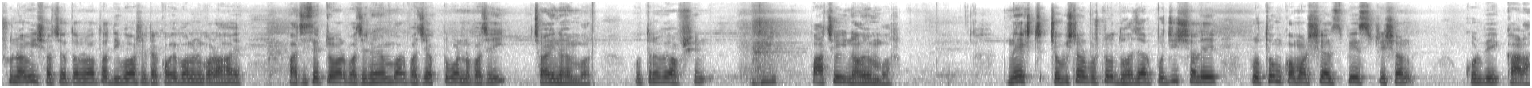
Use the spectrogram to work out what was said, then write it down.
সুনামি সচেতনতা দিবস এটা কবে পালন করা হয়? পাঁচই সেপ্টেম্বর, পাঁচই নভেম্বর, পাঁচই অক্টোবর না পাঁচই ছয়ই নভেম্বর? উত্তর হবে অপশন বি পাঁচই নভেম্বর। নেক্সট চব্বিশ নম্বর প্রশ্ন দু হাজার পঁচিশ সালে প্রথম কমার্শিয়াল স্পেস স্টেশন করবে কারা?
